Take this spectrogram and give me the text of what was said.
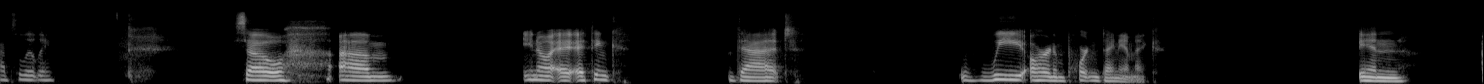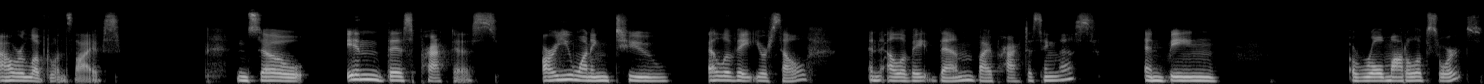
Absolutely. So, um, you know, I, I think that we are an important dynamic in our loved ones' lives. And so, in this practice, are you wanting to elevate yourself and elevate them by practicing this and being a role model of sorts?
